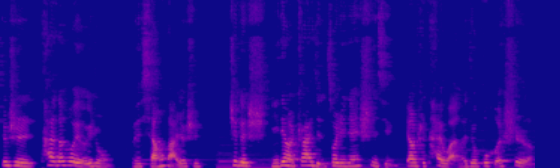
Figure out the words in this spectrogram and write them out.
就是他都会有一种想法，就是这个是一定要抓紧做这件事情，要是太晚了就不合适了。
